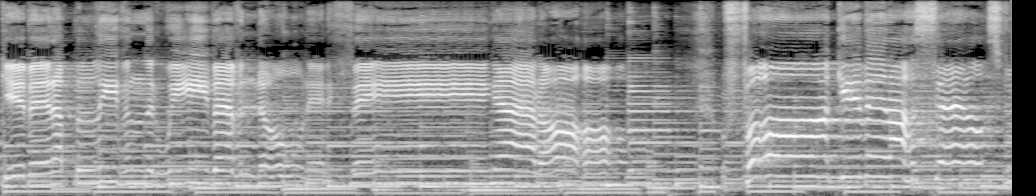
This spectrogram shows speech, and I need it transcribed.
giving up believing that we've ever known anything at all. We're forgiving ourselves for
